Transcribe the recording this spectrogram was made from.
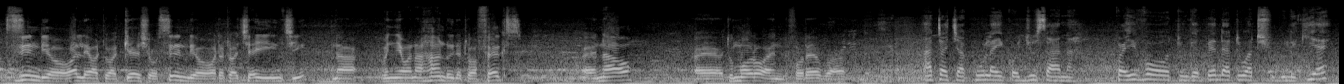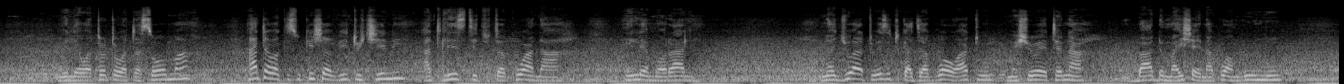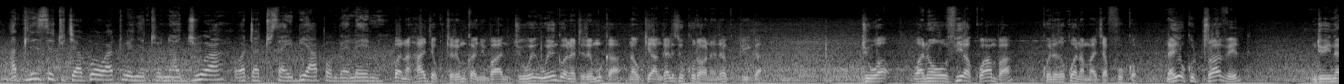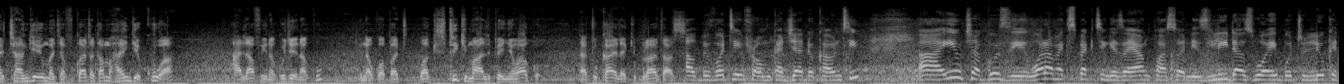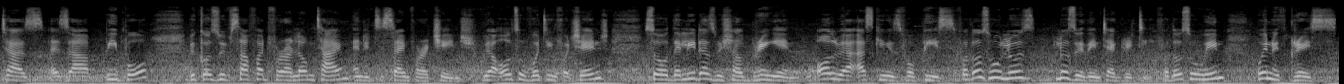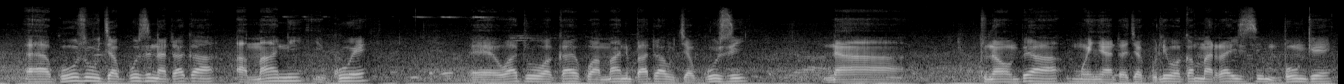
sisi ndio wale watu wa kesho, sisi ndio watatuachia hii nchi na wenye wana handle inatu affect uh, now uh, tomorrow and forever. Hata chakula iko juu sana, kwa hivyo tungependa tu watushughulikie vile watoto watasoma, hata wakisukisha vitu chini, at least tutakuwa na ile morali. Najua hatuwezi tukachagua watu mwishowe tena bado maisha inakuwa ngumu at least tuchague watu wenye tunajua watatusaidia hapo mbeleni. Wana haja kuteremka nyumbani juu wengi wanateremka, na ukiangalia kura wanaendelea kupiga juu wanaofia kwamba kunaweza kuwa na machafuko, na hiyo kutravel ndio inachangia hiyo machafuko. Hata kama haingekuwa halafu inakuja inaku, inakuwa but wakistiki mahali penye wako na tukae like brothers. I'll be voting from Kajiado County. Uh, hii uchaguzi, what I'm expecting as a young person is leaders who are able to look at us as a people because we've suffered for a long time and it is time for a change. We are also voting for change. So the leaders we shall bring in, all we are asking is for peace. For those who lose, lose with integrity. For those who win, win with grace. Uh, kuhusu uchaguzi nataka amani ikue, eh, watu wakae kwa amani baada ya uchaguzi na tunaombea mwenye atachaguliwa kama rais, mbunge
